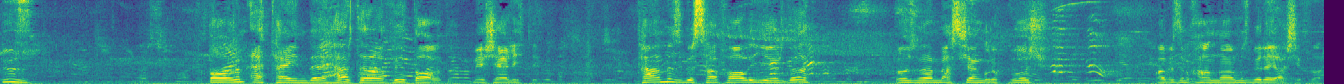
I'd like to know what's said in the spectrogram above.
düz dağın ətəyində hər tərəfi dağdır, meşəlikdir. Təmiz bir səfalı yerdə özünə məskən qurubmuş. Və bizim xanlarımız belə yaşayıblar.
